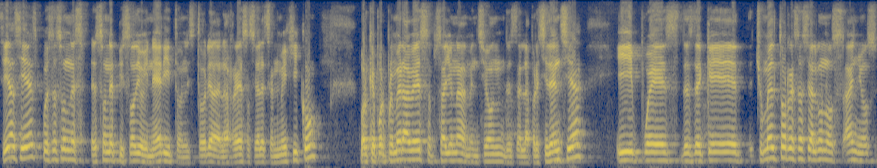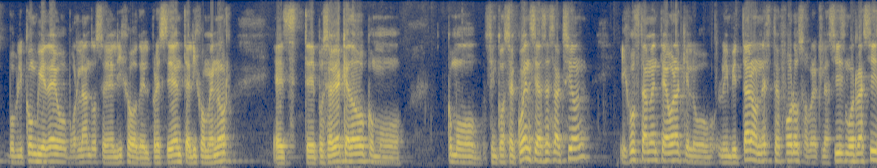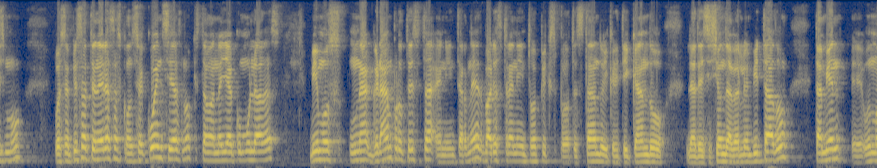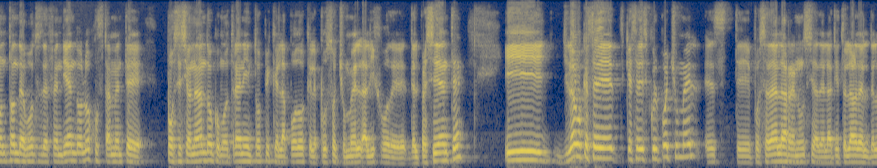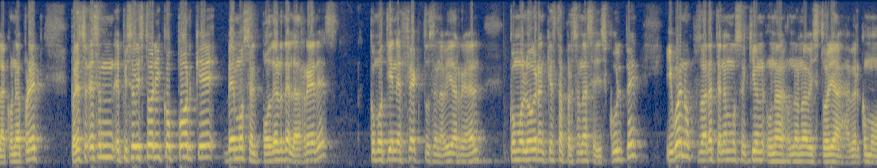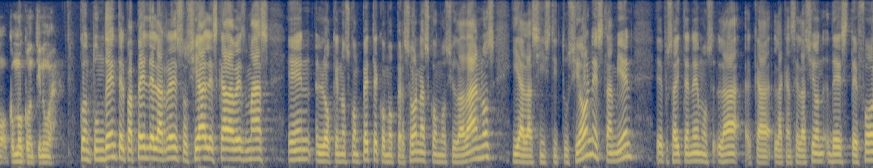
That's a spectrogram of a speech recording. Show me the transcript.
Sí, así es, pues es un, es un episodio inédito en la historia de las redes sociales en México, porque por primera vez pues, hay una mención desde la presidencia y pues desde que Chumel Torres hace algunos años publicó un video burlándose del hijo del presidente, el hijo menor, este, pues se había quedado como, como sin consecuencias esa acción y justamente ahora que lo, lo invitaron a este foro sobre clasismo y racismo, pues empieza a tener esas consecuencias ¿no? que estaban ahí acumuladas. Vimos una gran protesta en Internet, varios trending topics protestando y criticando la decisión de haberlo invitado. También eh, un montón de votos defendiéndolo, justamente posicionando como trending topic el apodo que le puso Chumel al hijo de, del presidente. Y luego que se, que se disculpó Chumel, este, pues se da la renuncia de la titular de, de la CONAPRED. Pero eso es un episodio histórico porque vemos el poder de las redes, cómo tiene efectos en la vida real, cómo logran que esta persona se disculpe. Y bueno, pues ahora tenemos aquí una, una nueva historia, a ver cómo, cómo continúa contundente el papel de las redes sociales cada vez más en lo que nos compete como personas, como ciudadanos y a las instituciones también. Eh, pues ahí tenemos la, la cancelación de este foro.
